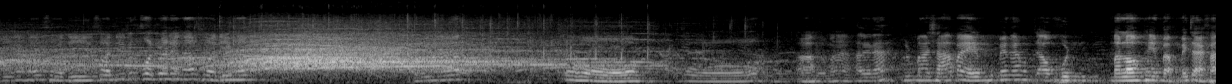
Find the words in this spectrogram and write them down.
สวัสดีนะครับ สวัสดี สวัสดีทุกคนด้วยนะครับ สวัสดีครับ สวัสดีครับ โอ้โหโอ้โหเยอะมาก อะไรนะ คุณมาช้าไป ไม่งั้นผมจะเอาคุณมาร้องเพลงแบบไม่จ่ายค่า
